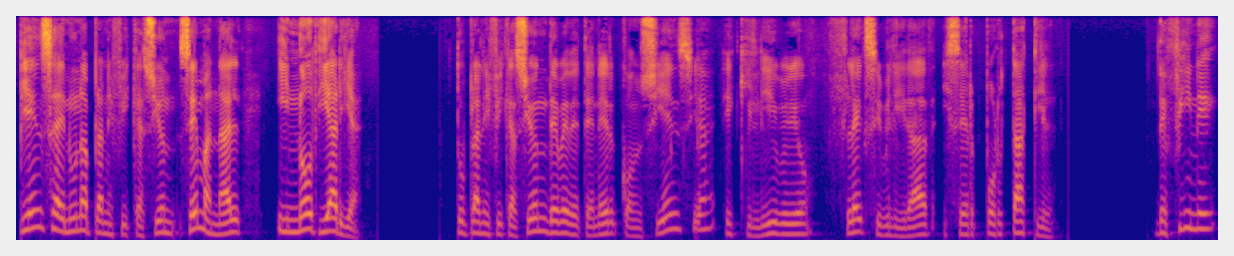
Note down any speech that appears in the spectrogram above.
Piensa en una planificación semanal y no diaria. Tu planificación debe de tener conciencia, equilibrio, flexibilidad y ser portátil. Define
